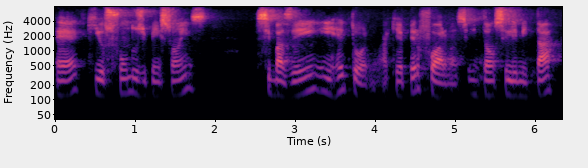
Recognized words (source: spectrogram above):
é que os fundos de pensões se baseiem em retorno. Aqui é performance. Então, se limitar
